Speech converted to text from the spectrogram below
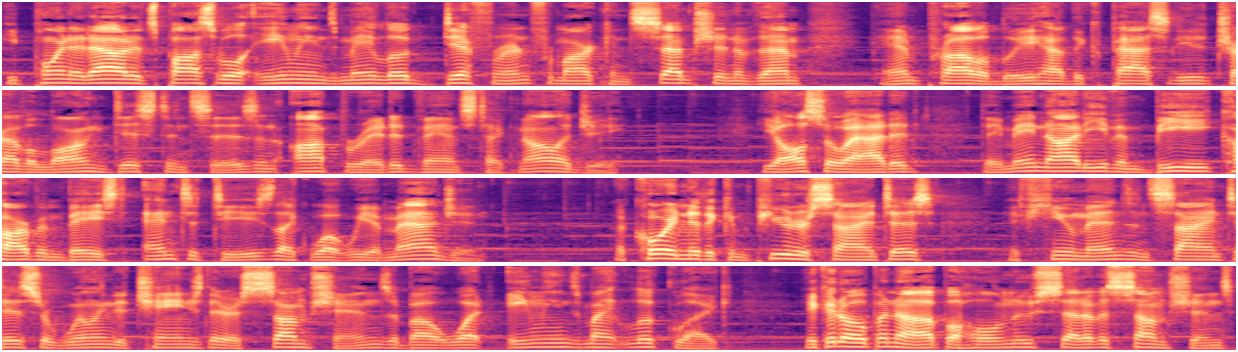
He pointed out it's possible aliens may look different from our conception of them and probably have the capacity to travel long distances and operate advanced technology. He also added, they may not even be carbon based entities like what we imagine. According to the computer scientist, if humans and scientists are willing to change their assumptions about what aliens might look like, it could open up a whole new set of assumptions,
